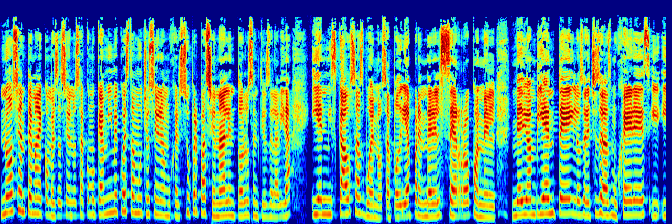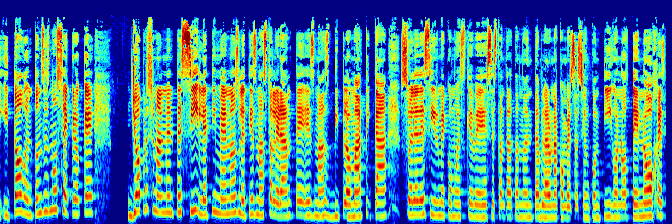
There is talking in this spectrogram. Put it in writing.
no sean tema de conversación? O sea, como que a mí me cuesta mucho, soy una mujer súper pasional en todos los sentidos de la vida y en mis causas, bueno, o sea, podría prender el cerro con el medio ambiente y los derechos de las mujeres y, y, todo. Entonces, no sé, creo que yo personalmente sí, Leti menos, Leti es más tolerante, es más diplomática, suele decirme cómo es que ves, están tratando de entablar una conversación contigo, no te enojes.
